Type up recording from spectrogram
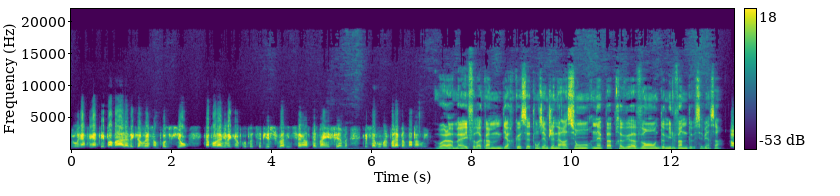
nous rattraper pas mal avec leur version de production. Quand on arrive avec un prototype, il y a souvent des différences tellement infimes que ça vaut même pas la peine d'en parler. Voilà, mais il faudra quand même dire que cette onzième génération n'est pas prévue avant 2022, c'est bien ça? Non,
